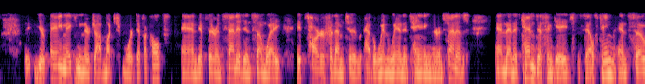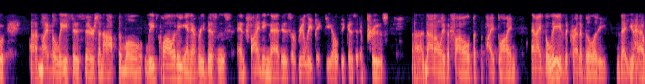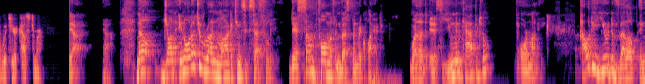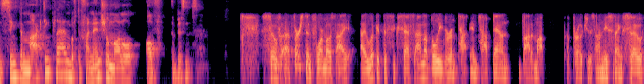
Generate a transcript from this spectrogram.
you're a making their job much more difficult and if they're incented in some way it's harder for them to have a win-win attaining their incentives and then it can disengage the sales team. And so uh, my belief is there's an optimal lead quality in every business and finding that is a really big deal because it improves uh, not only the funnel but the pipeline and i believe the credibility that you have with your customer. Yeah yeah. Now, John, in order to run marketing successfully, there's some form of investment required, whether it is human capital or money. How do you develop and sync the marketing plan with the financial model of a business? So, uh, first and foremost, I, I look at the success. I'm a believer in top, in top down, bottom up approaches on these things. So,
